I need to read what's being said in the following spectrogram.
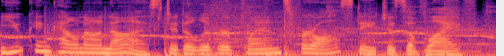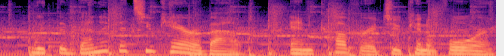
You can count on us to deliver plans for all stages of life with the benefits you care about and coverage you can afford.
